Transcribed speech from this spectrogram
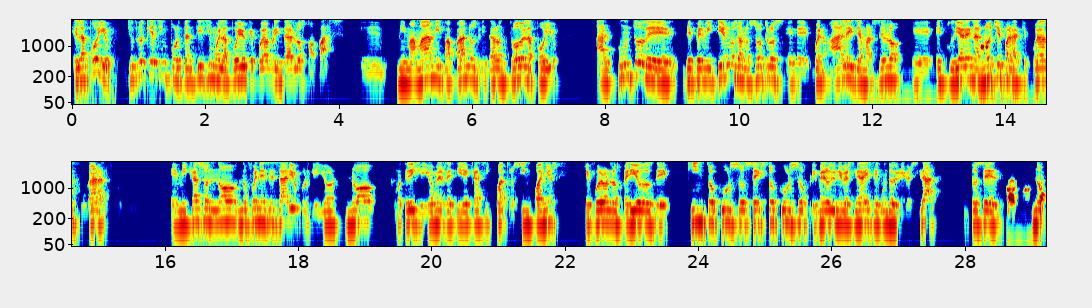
El apoyo. Yo creo que es importantísimo el apoyo que puedan brindar los papás. Eh, mi mamá, mi papá nos brindaron todo el apoyo al punto de, de permitirnos a nosotros, en, eh, bueno, a Alex y a Marcelo, eh, estudiar en la noche para que puedan jugar al fútbol. En mi caso no, no fue necesario porque yo no como te dije, yo me retiré casi cuatro o cinco años, que fueron los periodos de quinto curso, sexto curso, primero de universidad y segundo de universidad. Entonces, no,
